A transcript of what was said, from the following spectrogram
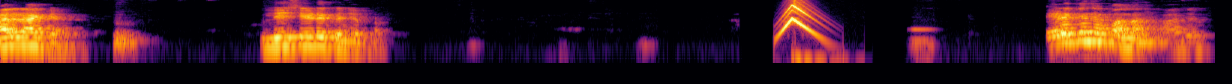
అరే రాకే లేచి ఏడెక్కని చెప్ప. ఏడకని చెప్పాలా చెప్పు.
